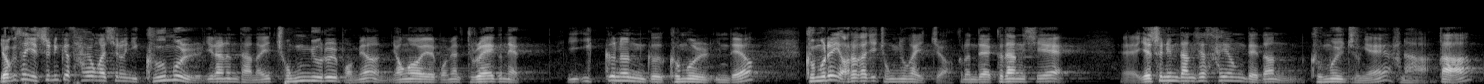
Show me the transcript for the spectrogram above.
여기서 예수님께 사용하시는 이 그물이라는 단어의 종류를 보면 영어에 보면 드래그넷 이 이끄는 그 그물인데요. 그물에 여러 가지 종류가 있죠. 그런데 그 당시에 예수님 당시에 사용되던 그물 중에 하나가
